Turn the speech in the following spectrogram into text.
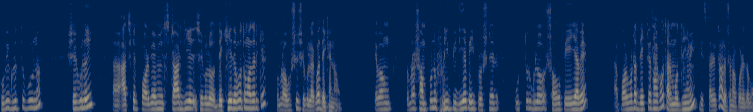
খুবই গুরুত্বপূর্ণ সেগুলোই আজকের পর্বে আমি স্টার দিয়ে সেগুলো দেখিয়ে দেবো তোমাদেরকে। তোমরা অবশ্যই সেগুলো একবার দেখে নাও। এবং তোমরা সম্পূর্ণ ফ্রি পিডিএফ এই প্রশ্নের উত্তরগুলো সহ পেয়ে যাবে। পর্বটা দেখতে থাকো, তার মধ্যেই আমি বিস্তারিত আলোচনা করে দেবো।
